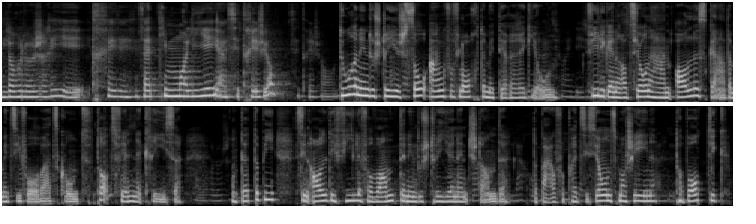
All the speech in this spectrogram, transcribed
L'horlogerie est très intimement liée à cette région. Die Uhrenindustrie ist so eng verflochten mit dieser Region. Viele Generationen haben alles gegeben, damit sie vorwärts kommt, trotz vielen Krisen. Und dort dabei sind all die vielen verwandten Industrien entstanden. Der Bau von Präzisionsmaschinen, die Robotik.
